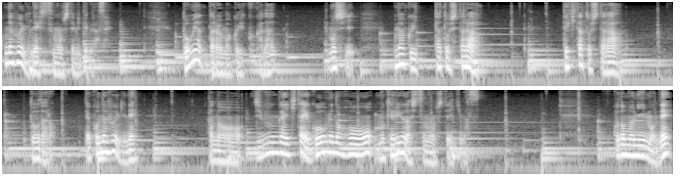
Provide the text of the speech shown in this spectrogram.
こんな風にね質問してみてください。どうやったらうまくいくかな？もしうまくいったとしたらできたとしたらどうだろう？でこんな風にねあの自分が行きたいゴールの方を向けるような質問をしていきます。子供にもね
